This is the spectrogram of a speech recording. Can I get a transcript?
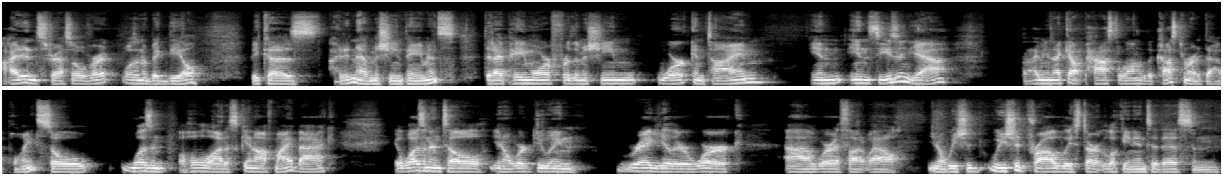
I didn't stress over it. wasn't a big deal because I didn't have machine payments. Did I pay more for the machine work and time in in season? Yeah. But I mean that got passed along to the customer at that point. So wasn't a whole lot of skin off my back. It wasn't until, you know, we're doing regular work uh, where I thought, well, you know, we should we should probably start looking into this and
